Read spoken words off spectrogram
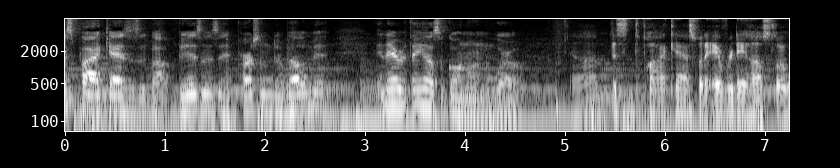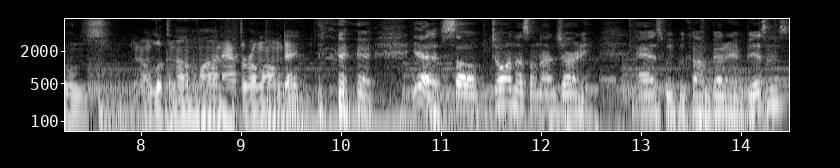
this podcast is about business and personal development and everything else going on in the world. Uh, this is the podcast for the everyday hustler who's you know looking to unwind after a long day. yeah, so join us on our journey as we become better in business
